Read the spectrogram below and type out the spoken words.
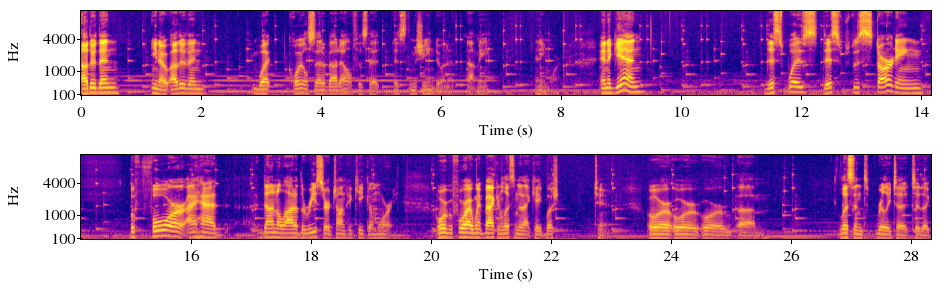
other than you know, other than what Coil said about ELpH is that it's the machine doing it, not me anymore. And again, this was this was starting before I had done a lot of the research on Hikikomori, or before I went back and listened to that Kate Bush tune, or or or um, listened really to, to the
